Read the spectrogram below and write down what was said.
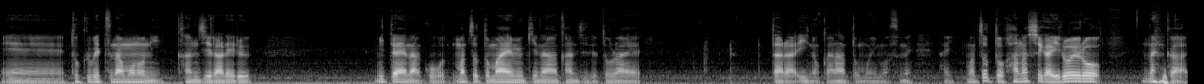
えー、特別なものに感じられるみたいなこう、まあ、ちょっと前向きな感じで捉えたらいいのかなと思いますね。はいまあ、ちょっと話がいろいろなんか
